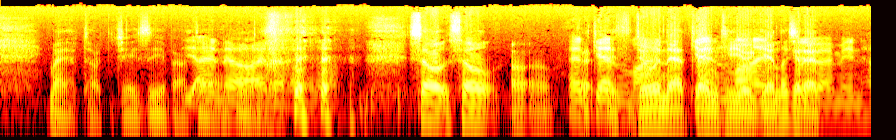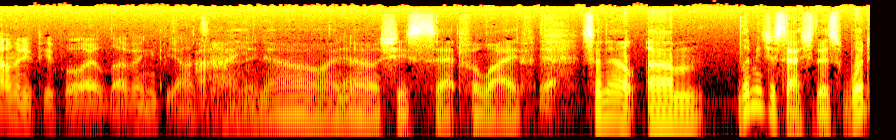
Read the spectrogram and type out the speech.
Might have to talk to Jay Z about that. yeah, that. I know, I know, I know. So, so, uh oh, And get it's in doing that thing to you again. Look at that. I mean, how many people are loving Beyonce? I know, I Yeah. know. She's set for life. Yeah. So now, um, let me just ask you this: What?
